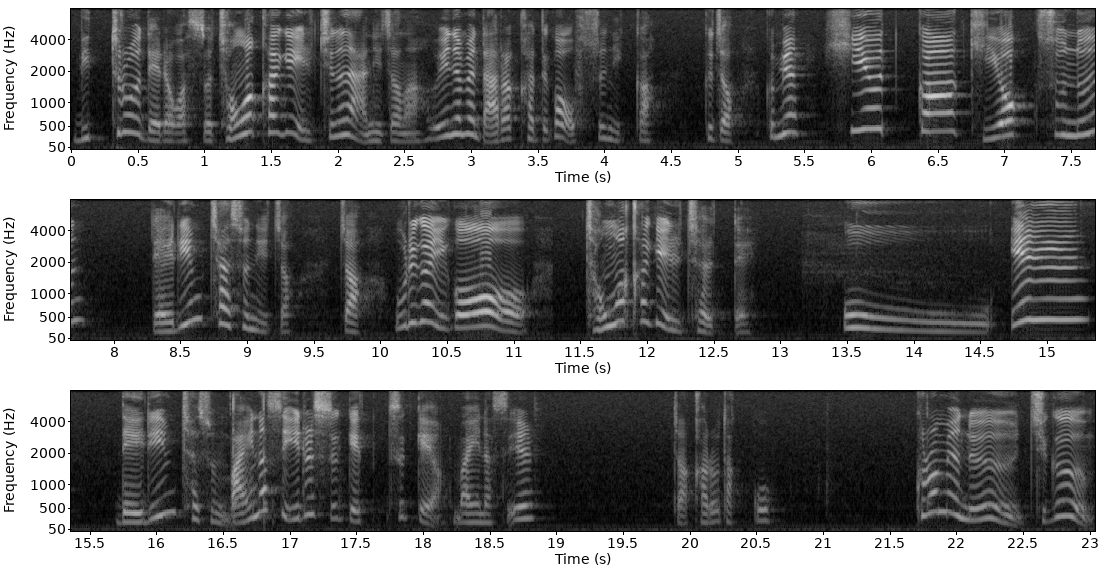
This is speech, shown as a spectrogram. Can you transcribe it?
밑으로 내려갔어. 정확하게 일치는 아니잖아. 왜냐면 나라 카드가 없으니까. 그죠? 그러면 히읗과 기억 수는 내림차순이죠. 자, 우리가 이거 정확하게 일치할 때 5, 1 내림차순 마이너스 1을 쓸게, 쓸게요. 마이너스 1. 자, 가로 닫고. 그러면은 지금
